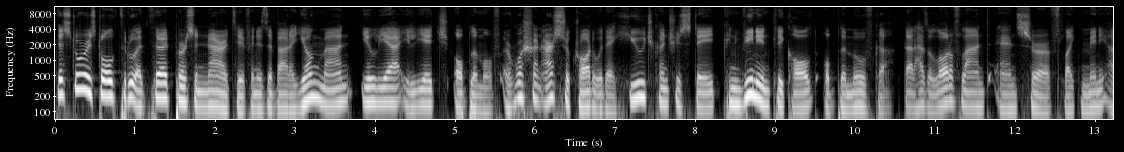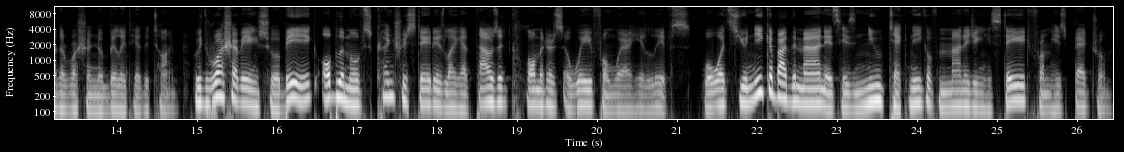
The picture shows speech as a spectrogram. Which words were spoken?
The story is told through a third person narrative and is about a young man, Ilya Ilyich Oblomov, a Russian aristocrat with a huge country state conveniently called Oblomovka that has a lot of land and serfs like many other Russian nobility at the time. With Russia being so big, Oblomov's country state is like a thousand kilometers away from where he lives. Well, what's unique about the man is his new technique of managing his state from his bedroom.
